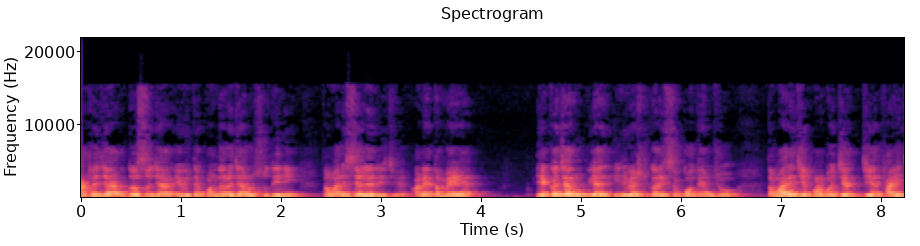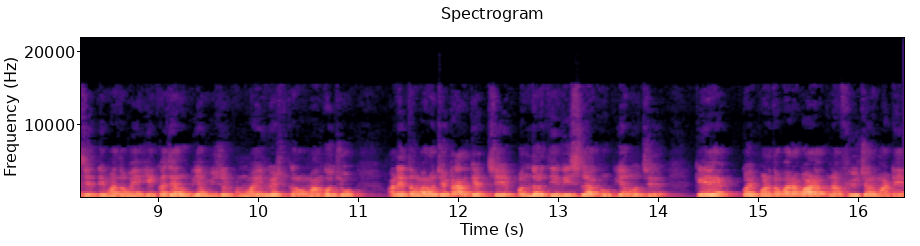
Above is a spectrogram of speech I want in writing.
આઠ હજાર, દસ હજાર, એવી રીતે પંદર હજાર સુધીની તમારી સેલેરી છે અને તમે એક હજાર રૂપિયા ઇન્વેસ્ટ કરી શકો તેમ છો. તમારી જે પણ બચત જે થાય છે તેમાં તમે એક હજાર રૂપિયા મ્યુચ્યુઅલ ફંડમાં ઇન્વેસ્ટ કરવા માંગો છો અને તમારો જે ટાર્ગેટ છે પંદરથી વીસ લાખ રૂપિયાનો છે. કે કોઈ પણ તમારા બાળકના ફ્યુચર માટે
